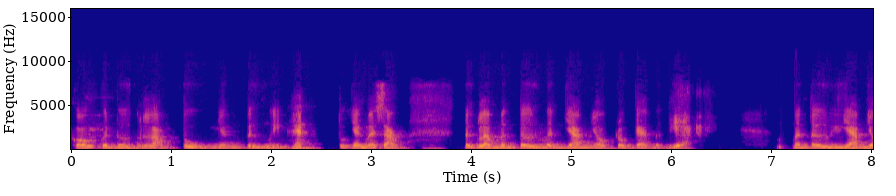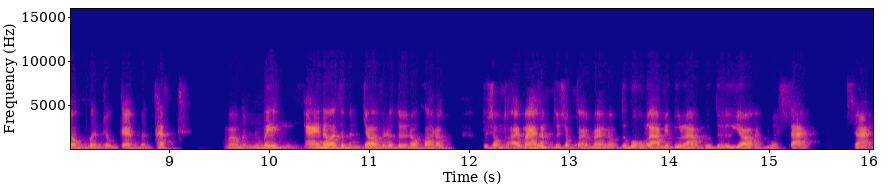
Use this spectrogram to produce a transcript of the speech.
có khuynh hướng làm tù nhân tự nguyện hết. Tù nhân là sao? Tức là mình tự mình giam nhốt trong cái mình ghét. Mình tự giam nhốt mình trong cái mình thích mà mình không biết. Ai nói thì mình chối mình nói tôi đâu có đâu. Tôi sống thoải mái lắm tôi sống thoải mái lắm. Tôi muốn làm thì tôi làm tôi tự do. Nhưng mà sai sai.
